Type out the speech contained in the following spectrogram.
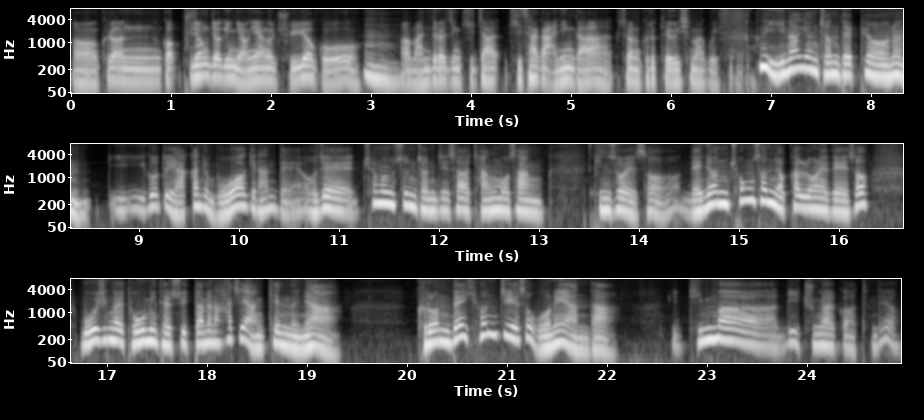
어, 그런 거, 부정적인 영향을 주려고, 음. 어, 만들어진 기자, 기사가 아닌가, 저는 그렇게 의심하고 있습니다. 근데 이낙연 전 대표는 이, 이것도 약간 좀 모호하긴 한데 어제 최문순 전 지사 장모상 빈소에서 내년 총선 역할론에 대해서 무엇인가에 도움이 될 수 있다면 하지 않겠느냐. 그런데 현지에서 원해야 한다. 이 뒷말이 중요할 것 같은데요.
